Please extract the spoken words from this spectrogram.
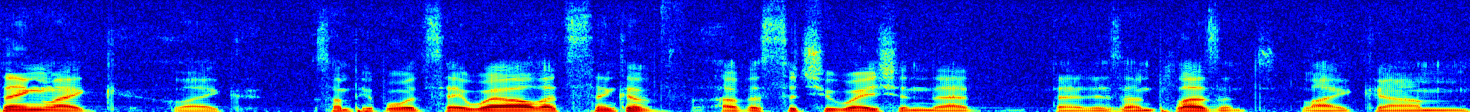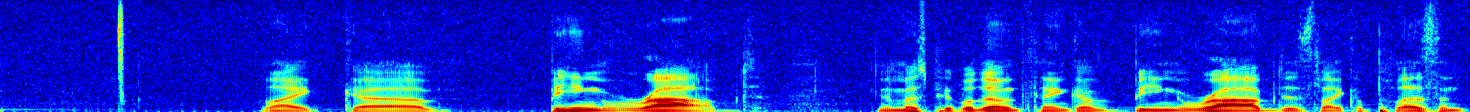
thing like like some people would say, well, let's think of of a situation that that is unpleasant, like um, like uh, being robbed. You know, most people don't think of being robbed as like a pleasant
